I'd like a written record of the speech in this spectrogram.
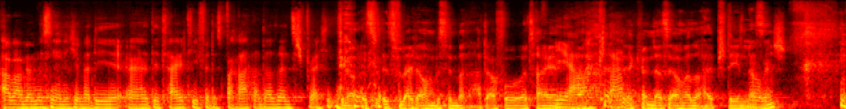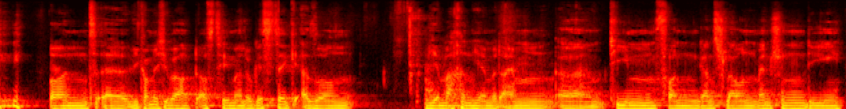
aber wir müssen ja nicht über die äh, Detailtiefe des Beraterdaseins sprechen. Genau, es ist vielleicht auch ein bisschen Beratervorurteil. Ja, klar. Wir können das ja auch mal so halb stehen lassen. Und äh, wie komme ich überhaupt aufs Thema Logistik? Also wir machen hier mit einem äh, Team von ganz schlauen Menschen, die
